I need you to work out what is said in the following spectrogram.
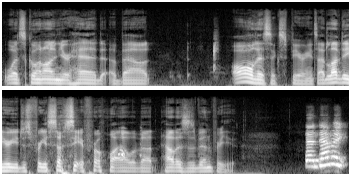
what's going on in your head about all this experience? I'd love to hear you just free associate for a while about how this has been for you. Pandemic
